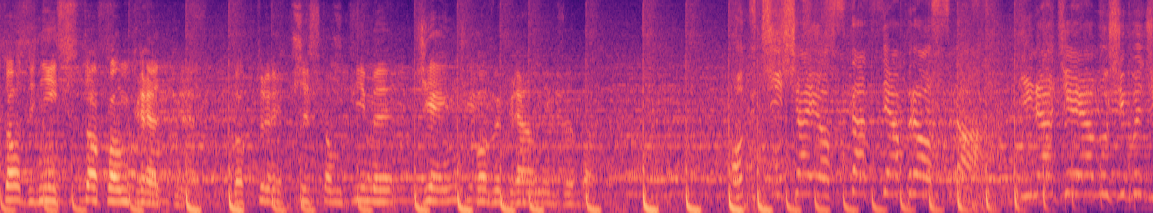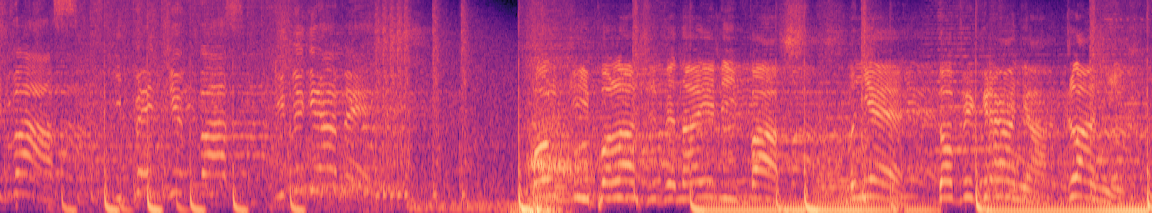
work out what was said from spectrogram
100 dni, 100 konkretów, do których przystąpimy dzień po wygranych wyborach. Od dzisiaj ostatnia prosta i nadzieja musi być w was i będzie w was i wygramy! Polki i Polacy wynajęli was, mnie, do wygrania dla nich.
